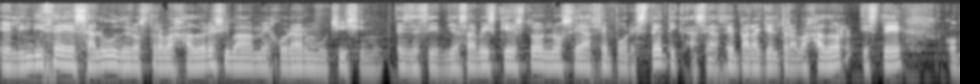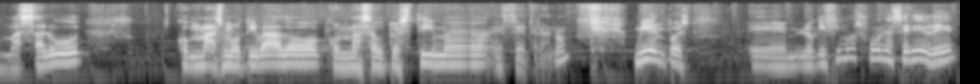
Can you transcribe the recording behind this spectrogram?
el índice de salud de los trabajadores iba a mejorar muchísimo. Es decir, ya sabéis que esto no se hace por estética, se hace para que el trabajador esté con más salud, con más motivado, con más autoestima, etcétera. ¿no? Bien, pues eh, lo que hicimos fue una serie de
